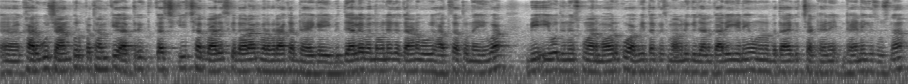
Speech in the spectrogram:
खारगू चांदपुर प्रथम के अतिरिक्त कक्ष की छत बारिश के दौरान भरभरा कर ढह गई। विद्यालय बंद होने के कारण कोई हादसा तो नहीं हुआ। बीईओ दिनेश कुमार मौर्य को अभी तक इस मामले की जानकारी ही नहीं, उन्होंने बताया कि छत ढहने ढहने की सूचना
